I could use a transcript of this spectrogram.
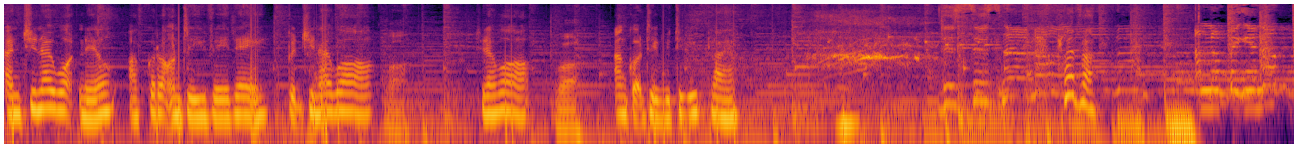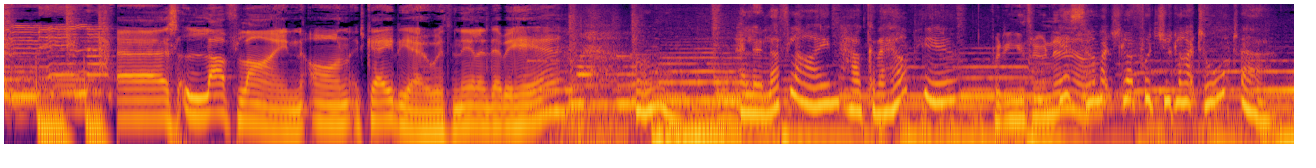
And do you know what, Neil? I've got it on DVD. But do you know what? What? Do you know what? What? I've got a DVD player. This is not Clever. I'm not picking up the. Uh, Love Line on Gaydio with Neil and Debbie here. Hello, Love Line. How can I help you? Putting you through now. Yes, how much love would you like to order?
